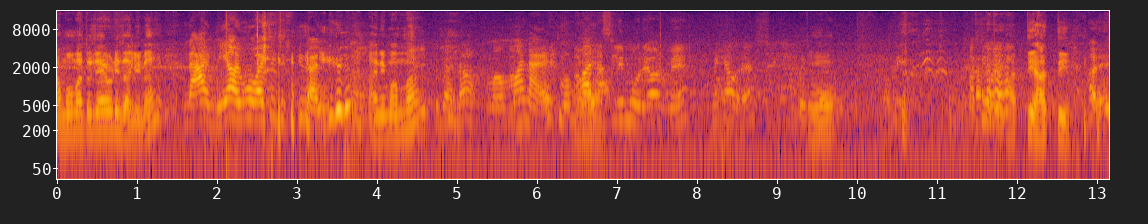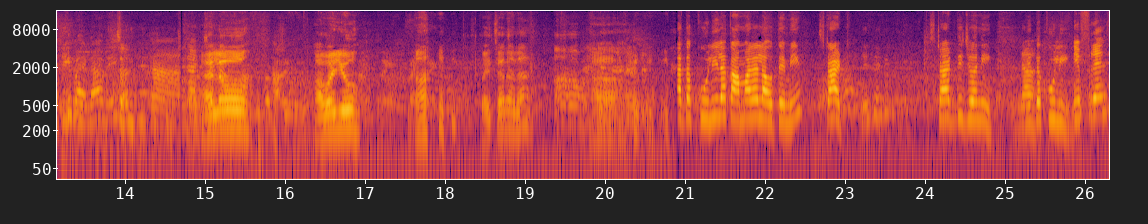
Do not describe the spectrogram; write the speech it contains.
आमोमा तुझ्या एवढी झाली ना? नाही मी अनुभवाची जितकी झाली. आणि मम्मा? मम्मा नाही मम्मा नाही. स्लिम हो रहे और मैं. मैं क्या हो रहा है? तू? हत्ती हत्ती हा. हॅलो हाव आर यू हा. पहिचाना ना हा आता कुलीला कामाला लावते मी. Start start the journey with the coolie difference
